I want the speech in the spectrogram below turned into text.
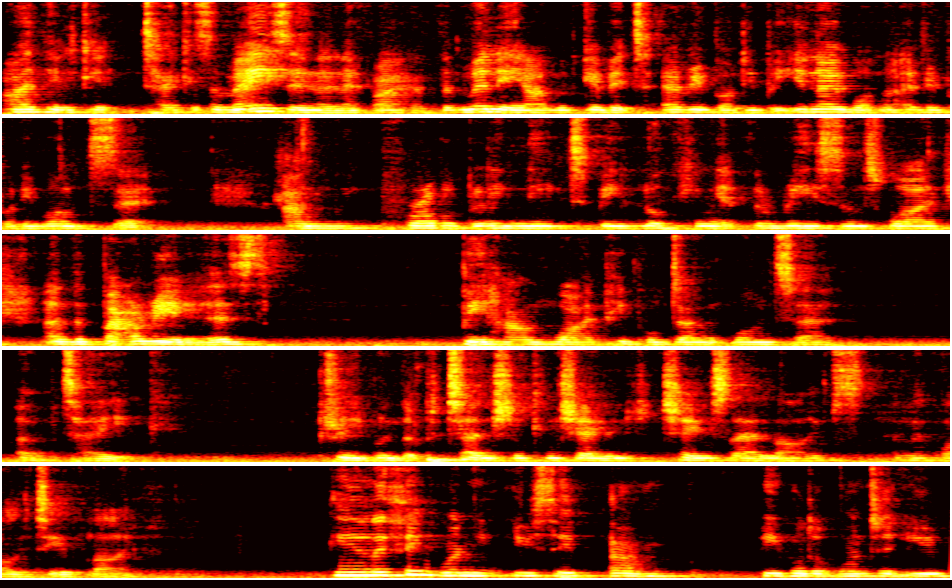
I think it, tech is amazing, and if I had the money, I would give it to everybody. But you know what? Not everybody wants it, and we probably need to be looking at the reasons why and the barriers behind why people don't want to uptake treatment that potentially can change change their lives and their quality of life. Yeah, and I think when you say um, people don't want it, you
